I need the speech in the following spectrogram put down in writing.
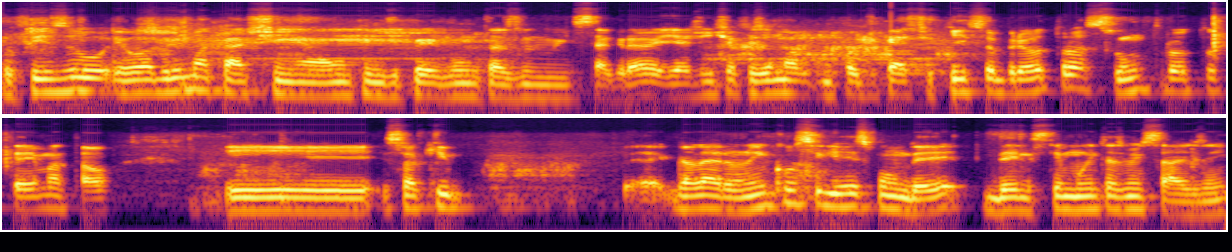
eu fiz o, eu abri uma caixinha ontem de perguntas no Instagram e a gente ia fazer uma- um podcast aqui sobre outro assunto, outro tema e tal. E só que, é, galera, eu nem consegui responder. Deles tem muitas mensagens, hein?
